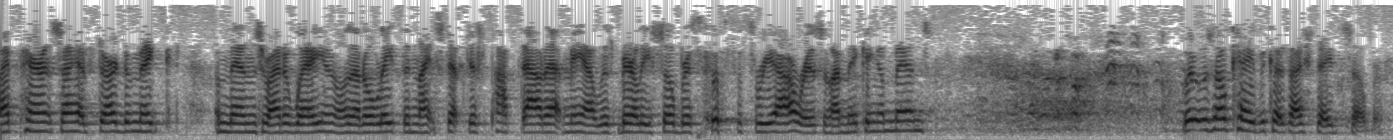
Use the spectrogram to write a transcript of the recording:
My parents, I had started to make amends right away. You know, that old eighth and ninth step just popped out at me. I was barely sober for three hours and I'm making amends. but it was okay because I stayed sober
